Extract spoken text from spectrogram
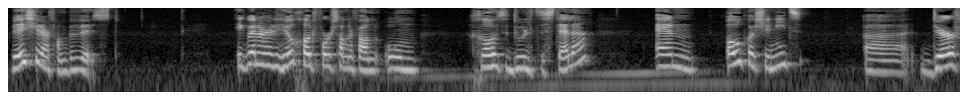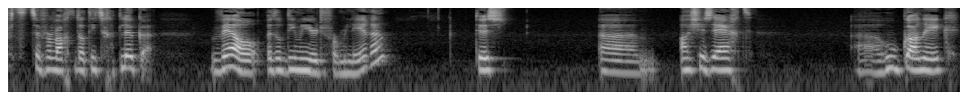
Wees je daarvan bewust. Ik ben er een heel groot voorstander van om grote doelen te stellen. En ook als je niet uh, durft te verwachten dat iets gaat lukken, wel het op die manier te formuleren. Dus um, als je zegt, uh, hoe kan ik,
